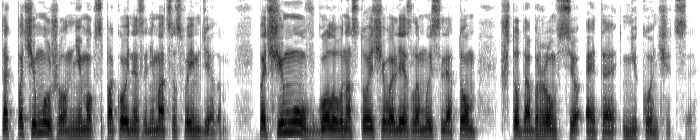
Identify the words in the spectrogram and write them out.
Так почему же он не мог спокойно заниматься своим делом? Почему в голову настойчиво лезла мысль о том, что добром все это не кончится?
